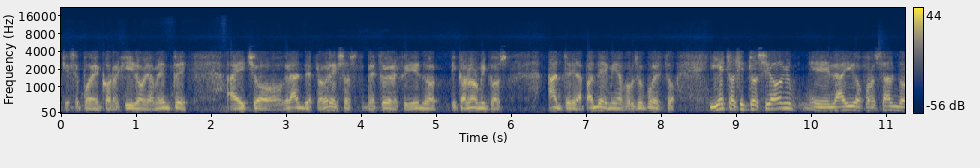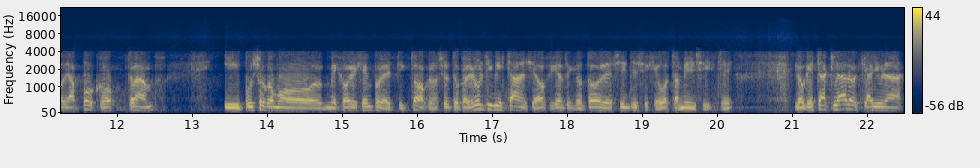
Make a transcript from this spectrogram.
que se pueden corregir obviamente, ha hecho grandes progresos, me estoy refiriendo económicos antes de la pandemia, por supuesto. Y esta situación eh, la ha ido forzando de a poco Trump y puso como mejor ejemplo el TikTok, ¿no es cierto? Pero en última instancia, vos fíjate que con todo el síntesis que vos también hiciste, lo que está claro es que hay una...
